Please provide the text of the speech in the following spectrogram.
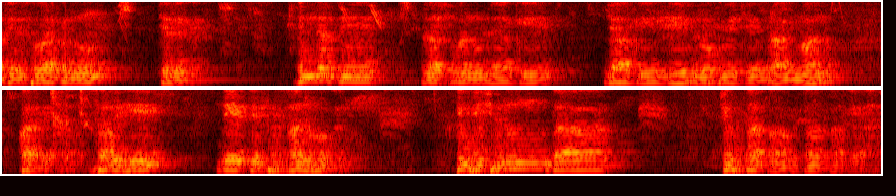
ਅਤੇ ਸਵਰਗ ਨੂੰ ਚਲੇ ਗਏ। ਇੰਦਰ ਦੇ ਲక్ష్మణ ਨੂੰ ਲੈ ਕੇ ਜਾ ਕੇ ਦੇਵ ਲੋਕ ਵਿੱਚ ਬਰਾਜਮਾਨ ਕਰ ਦਿੱਤਾ। ਸਭ ਹੀ ਦੇਵ 'ਤੇ ਪ੍ਰਸੰਨ ਹੋ ਗਏ। ਕਿ ਵਿਸ਼ਨੂੰ ਦਾ ਚੌਥਾ ਭਾਗ ਤਾਂ ਆ ਗਿਆ ਹੈ।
